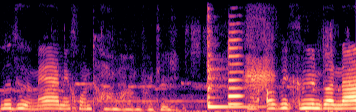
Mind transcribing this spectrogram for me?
มือถือแม่มีคนโทรมาพอดีเดี๋ยวเอาไปคืนก่อนนะ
